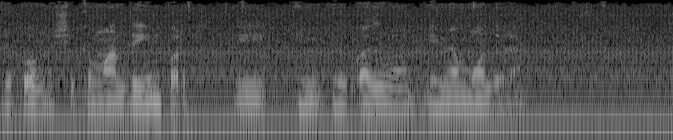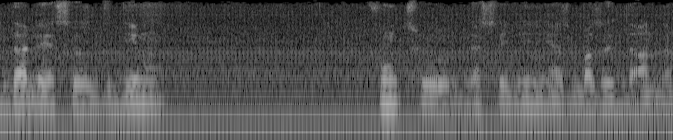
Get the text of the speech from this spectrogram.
при помощи команды import и, и указываем имя модуля. Далее создадим функцию для соединения с базой данных.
